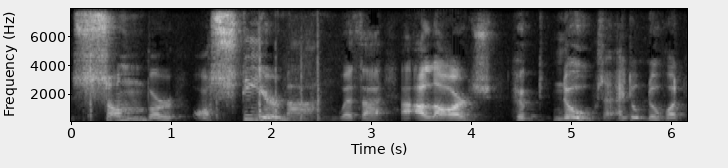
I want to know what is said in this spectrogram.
somber, austere man with a, a large hooked nose. I don't know what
